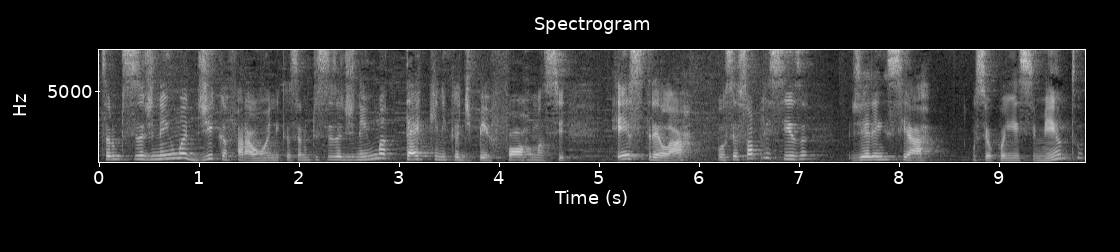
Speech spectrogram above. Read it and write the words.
Você não precisa de nenhuma dica faraônica, você não precisa de nenhuma técnica de performance estrelar, você só precisa gerenciar o seu conhecimento,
